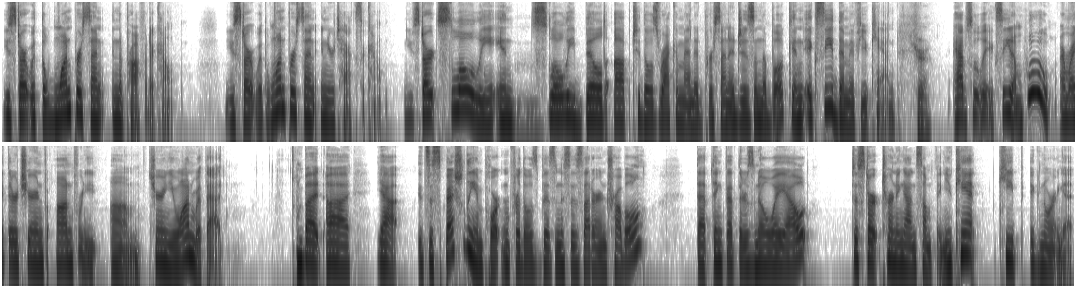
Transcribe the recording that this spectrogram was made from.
You start with the 1% in the profit account. You start with 1% in your tax account. You start slowly and slowly build up to those recommended percentages in the book and exceed them if you can. Sure. Absolutely exceed them. Woo! I'm right there cheering on for you, um, cheering you on with that. But uh, yeah, it's especially important for those businesses that are in trouble, that think that there's no way out, to start turning on something. You can't keep ignoring it.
